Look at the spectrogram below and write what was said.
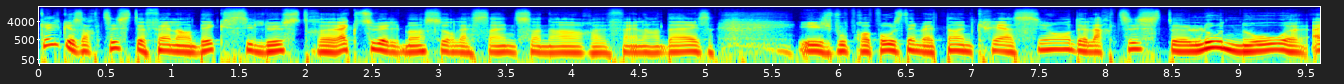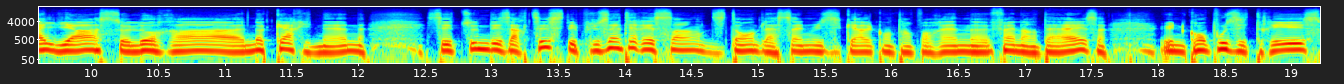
quelques artistes finlandais qui s'illustrent actuellement sur la scène sonore finlandaise. Et je vous propose dès maintenant une création de l'artiste Lono, alias Laura Nokarinen. C'est une des artistes les plus intéressantes, dit-on, de la scène musicale contemporaine finlandaise. Une compositrice,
